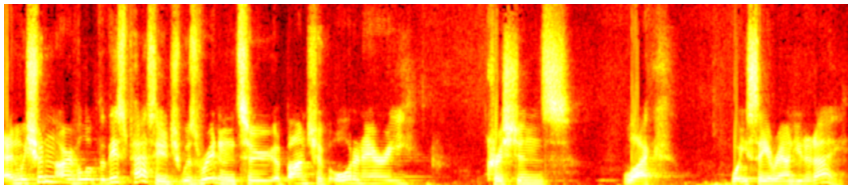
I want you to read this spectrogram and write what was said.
And we shouldn't overlook that this passage was written to a bunch of ordinary Christians like what you see around you today.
